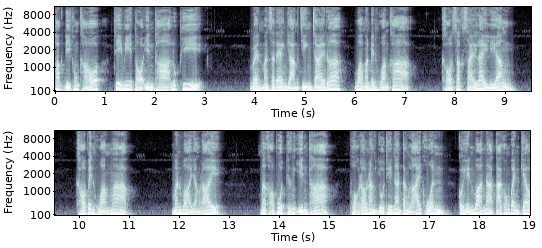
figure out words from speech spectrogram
ภักดีของเขาที่มีต่ออินทาลูกพี่ แว่นมันแสดงอย่างจริงใจเด้อ ว่ามันเป็นห่วงข้า เขาซักไซไล่เลียง เขาเป็นห่วงมาก มันว่าอย่างไร เมื่อเขาพูดถึงอินทาพวกเรานั่งอยู่ที่นั่นตั้งหลายคน ก็เห็นว่าหน้าตาของแว่นแก้ว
